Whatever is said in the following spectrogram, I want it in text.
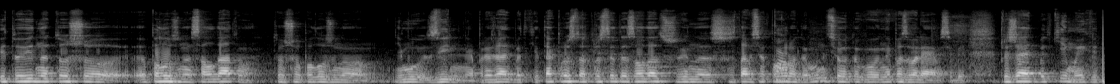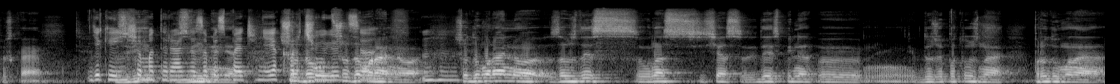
Відповідно, то, що положено солдату, то, що положено йому звільнення, приїжджають батьки. Так просто відпустити солдата, що він стався погородом. Ми цього такого не дозволяємо собі. Приїжджають батьки, ми їх відпускаємо. Яке інше матеріальне звільнення. забезпечення, як щодо, харчуються? Щодо морального, щодо морального, завжди у нас зараз йде спільна е, дуже потужна продумана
